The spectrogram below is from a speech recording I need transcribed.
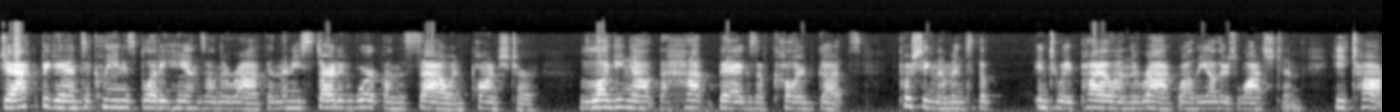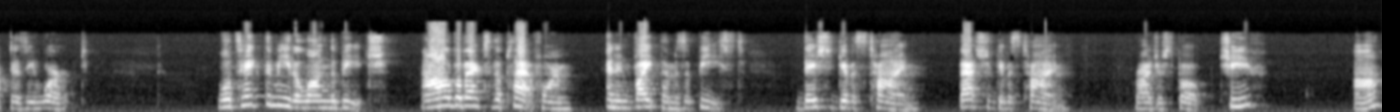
Jack began to clean his bloody hands on the rock, and then he started work on the sow and paunched her, lugging out the hot bags of colored guts, pushing them into the into a pile on the rock while the others watched him. He talked as he worked. "We'll take the meat along the beach. I'll go back to the platform and invite them as a feast. They should give us time. That should give us time." Roger spoke. "Chief?" "Huh?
